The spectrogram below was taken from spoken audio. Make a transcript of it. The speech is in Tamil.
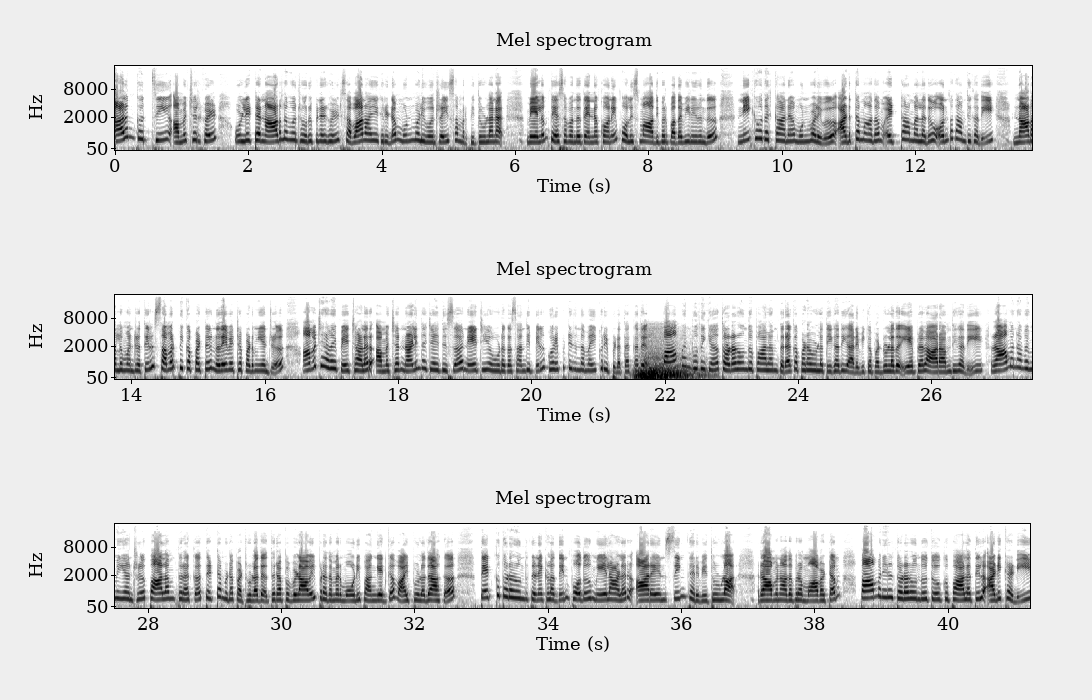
ஆளும் கட்சி அமைச்சர்கள் உள்ளிட்ட நாடாளுமன்ற உறுப்பினர்கள் சபாநாயகரிடம் முன்மொழி ஒன்றை சமர்ப்பித்துள்ளனர். மேலும் தேசபந்து தென்னக்கோனை போலீஸ் மா அதிபர் பதவியிலிருந்து நீக்குவதற்கான முன்மொழிவு அடுத்த மாதம் எட்டாம் அல்லது ஒன்பதாம் திகதி நாடாளுமன்றத்தில் சமர்ப்பிக்கப்பட்டு நிறைவேற்றப்படும் என்று அமைச்சரவை பேச்சாளர் அமைச்சர் நளிந்த ஜெயதிச நேற்றைய ஊடக சந்திப்பில் குறிப்பிட்டிருந்தமை குறிப்பிடத்தக்கது. பாம்பன் புதிய தொடருந்து பாலம் திறக்கப்பட உள்ள திகதி அறிவிக்கப்பட்டுள்ளது. ஏப்ரல் ஆறாம் திகதி ராமநவமி அன்று பாலம் திறக்க திட்டமிடப்பட்டுள்ளது. திறப்பு விழாவில் பிரதமர் மோடி பங்கேற்க வாய்ப்புள்ளதாக தெற்கு தொடருந்து திணைக்களத்தின் பொது மேலாளர் ஆர் என் சிங் தெரிவித்துள்ளார். ராமநாதபுரம் மாவட்டம் பாம்பனில் தொடருந்து தூக்கு பாலத்தில் அடிக்கடி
